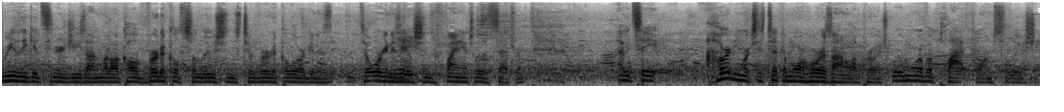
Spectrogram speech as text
really good synergies on what I'll call vertical solutions to vertical to organizations, yeah. financial, etc. I would say Hortonworks has took a more horizontal approach. We're more of a platform solution.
